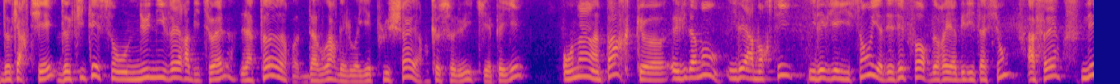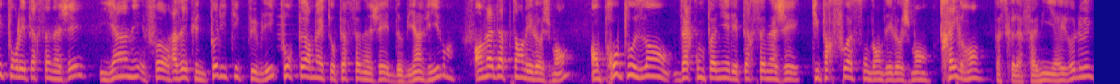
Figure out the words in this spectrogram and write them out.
de quartier, de quitter son univers habituel, la peur d'avoir des loyers plus chers que celui qui est payé, on a un parc, euh, évidemment, il est amorti, il est vieillissant, il y a des efforts de réhabilitation à faire, mais pour les personnes âgées, il y a un effort avec une politique publique pour permettre aux personnes âgées de bien vivre, en adaptant les logements, en proposant d'accompagner les personnes âgées qui parfois sont dans des logements très grands parce que la famille a évolué.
